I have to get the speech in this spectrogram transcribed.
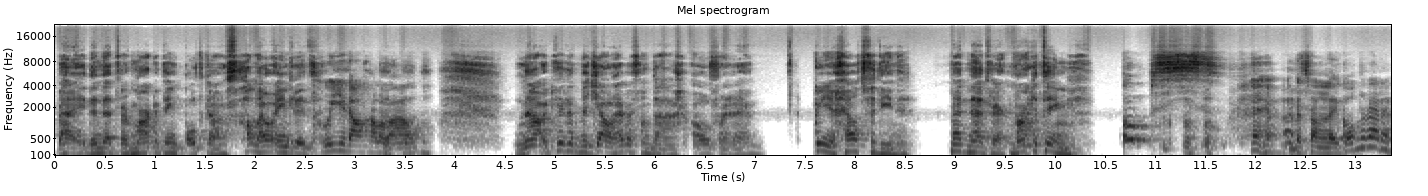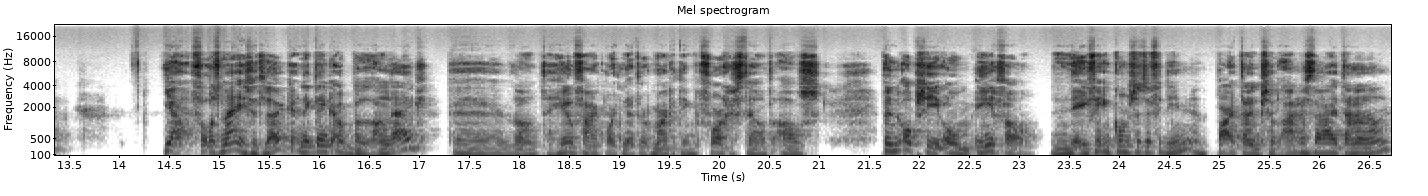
bij de Network Marketing Podcast. Hallo Ingrid. Goeiedag allemaal. Nou, ik wil het met jou hebben vandaag over eh, kun je geld verdienen met netwerkmarketing? Oeps. dat is wel een leuk onderwerp. Ja, volgens mij is het leuk en ik denk ook belangrijk. Uh, want heel vaak wordt network marketing voorgesteld als een optie om in ieder geval neveninkomsten te verdienen, een parttime salaris eruit te halen.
